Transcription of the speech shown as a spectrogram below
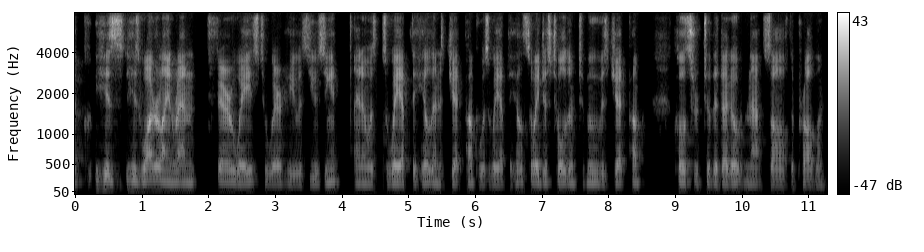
a, his his water line ran fair ways to where he was using it, and it was way up the hill, and his jet pump was way up the hill. So I just told him to move his jet pump closer to the dugout, and that solved the problem.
